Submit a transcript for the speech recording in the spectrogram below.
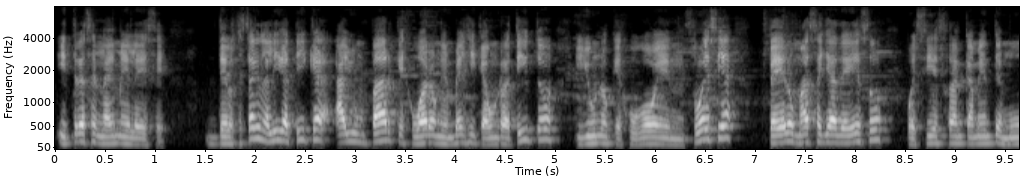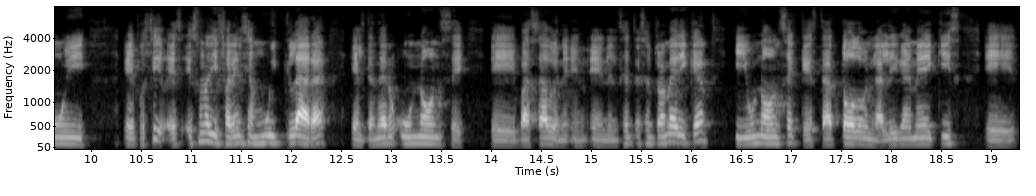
y 3 en la MLS. De los que están en la Liga Tica, hay un par que jugaron en Bélgica un ratito y uno que jugó en Suecia, pero más allá de eso, pues sí es francamente muy, eh, pues sí, es, una diferencia muy clara el tener un 11 eh, basado en, el centro de Centroamérica y un 11 que está todo en la Liga MX, eh,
